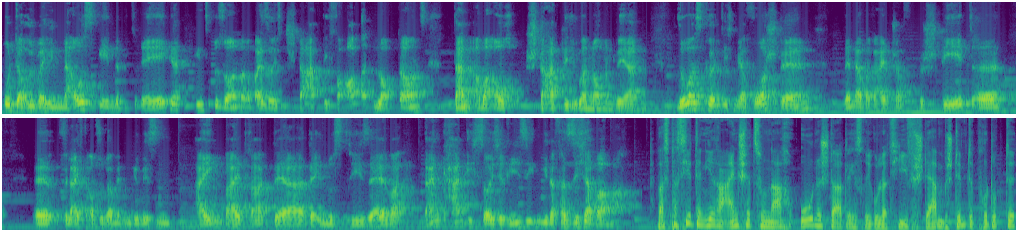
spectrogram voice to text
und darüber hinausgehende Beträge, insbesondere bei solchen staatlich verordneten Lockdowns, dann aber auch staatlich übernommen werden. Sowas könnte ich mir vorstellen, wenn da Bereitschaft besteht, äh, äh, vielleicht auch sogar mit einem gewissen Eigenbeitrag der, der Industrie selber, dann kann ich solche Risiken wieder versicherbar machen. Was passiert denn Ihrer Einschätzung nach ohne staatliches Regulativ? Sterben bestimmte Produkte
